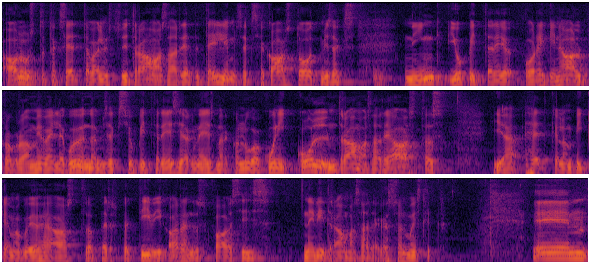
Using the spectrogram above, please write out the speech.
alustatakse ettevalmistusi draamasarjade tellimiseks ja kaastootmiseks ning Jupiteri originaalprogrammi väljakujundamiseks. Jupiteri esialgne eesmärk on luua kuni kolm draamasarja aastas ja hetkel on pikema kui ühe aasta perspektiiviga arendusfaasis neli draamasarja, kas see on mõistlik? Ehm,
